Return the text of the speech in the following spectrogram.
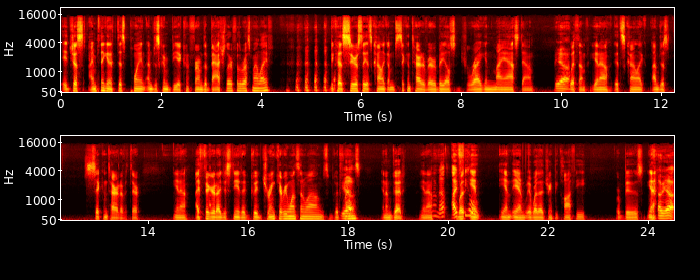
it just. I'm thinking at this point, I'm just going to be a confirmed bachelor for the rest of my life. because seriously, it's kind of like I'm sick and tired of everybody else dragging my ass down Yeah. with them. You know, it's kind of like I'm just sick and tired of it. There, you know, I figured I just need a good drink every once in a while, and some good Yeah. friends, and I'm good. You I know, don't know. I What- feel and, and and whether that drink be coffee or booze, you know, Oh yeah.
